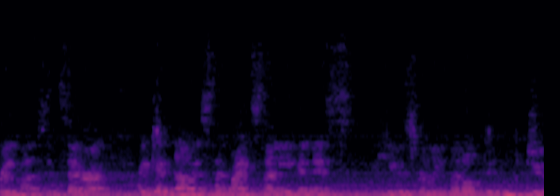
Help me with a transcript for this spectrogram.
three months, et cetera, I did notice that my son, even as he was really little, didn't do,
